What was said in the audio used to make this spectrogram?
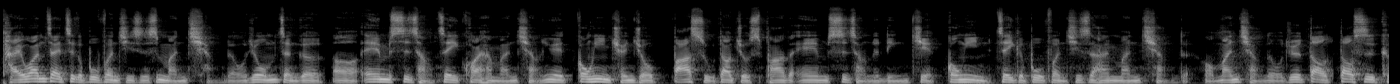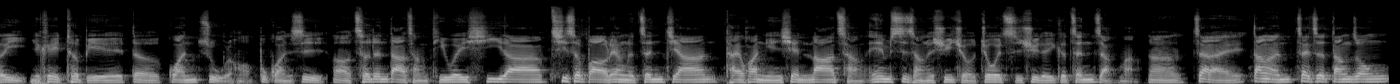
台湾在这个部分其实是蛮强的，我觉得我们整个呃 AM 市场这一块还蛮强，因为供应全球八十五到九十趴的 AM 市场的零件供应这个部分其实还蛮强的哦，蛮强的。我觉得倒倒是可以，也可以特别的。关注了哈，不管是呃车灯大厂 TVC 啦，汽车保有量的增加，台换年限拉长，AM 市场的需求就会持续的一个增长嘛。那再来，当然在这当中，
